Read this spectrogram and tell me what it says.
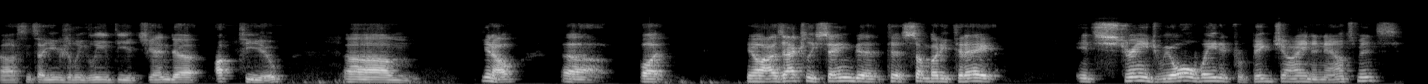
uh, since I usually leave the agenda up to you. Um, you know, uh, but you know, I was actually saying to, to somebody today, it's strange. We all waited for big giant announcements,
